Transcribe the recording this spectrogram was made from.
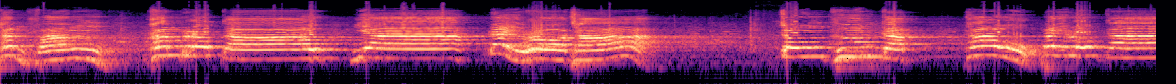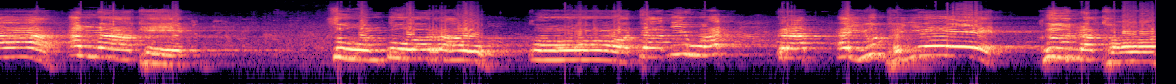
ท่านฟังคำเรากล่าว อย่าได้รอช้า จงคืนกับเข้าไปลงกาอนาเขต ส่วนตัวเราก็จะนิวัตกลับอายุธเยศคือนคร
